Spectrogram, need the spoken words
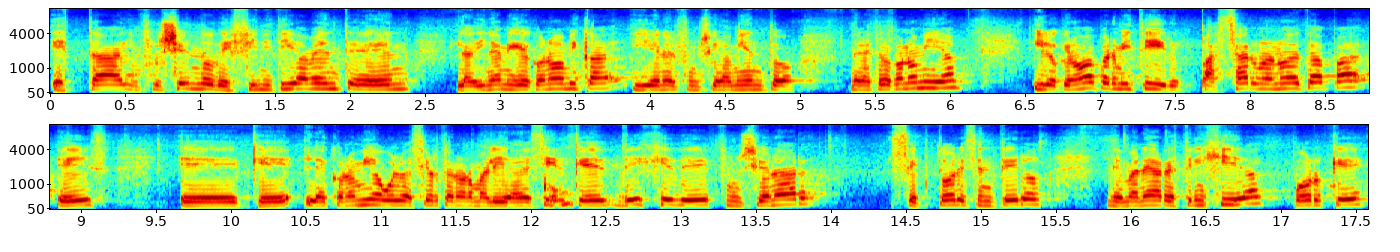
está influyendo definitivamente en la dinámica económica y en el funcionamiento de nuestra economía. Y lo que nos va a permitir pasar una nueva etapa es eh, que la economía vuelva a cierta normalidad, es decir, que deje de funcionar sectores enteros de manera restringida porque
